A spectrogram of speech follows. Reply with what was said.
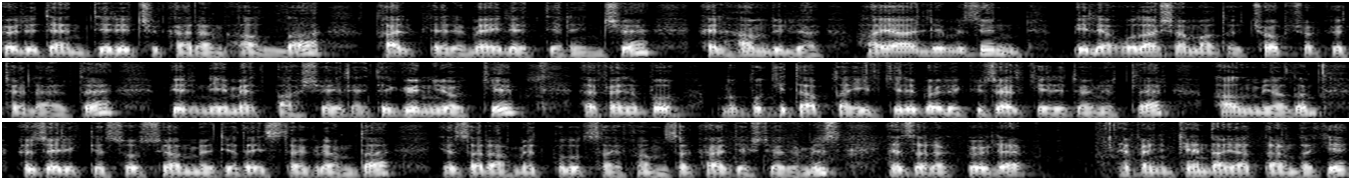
Ölüden diri çıkaran Allah kalpleri meylettirince elhamdülillah hayalimizin bile ulaşamadığı çok çok ötelerde bir nimet bahşeyledi. Gün yok ki efendim bu bu kitapla ilgili böyle güzel geri dönütler almayalım. Özellikle sosyal medyada, Instagram'da yazar Ahmet Bulut sayfamıza kardeşlerimiz yazarak böyle efendim kendi hayatlarındaki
